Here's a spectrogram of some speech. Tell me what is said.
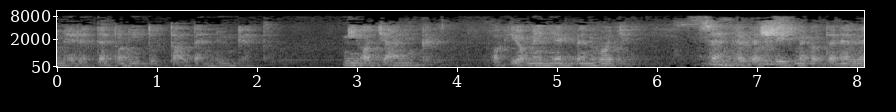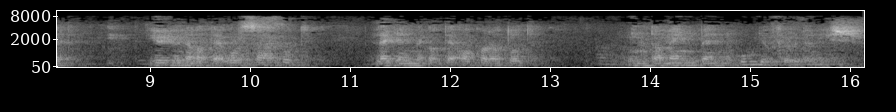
amelyre te tanítottál bennünket. Mi, atyánk, aki a mennyekben vagy, szenteltessék meg a te neved, jöjjön el a te országod, legyen meg a te akaratod, mint a mennyben, úgy a földön is.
